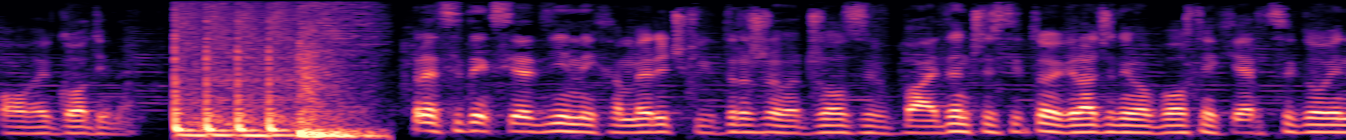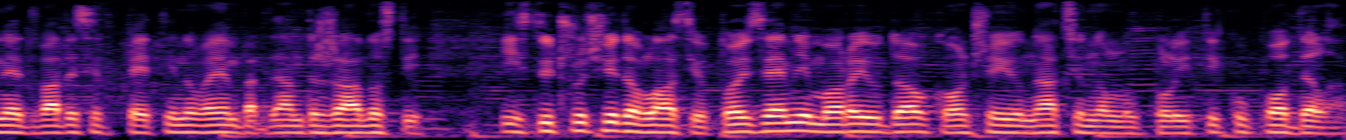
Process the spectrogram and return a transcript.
ove godine. Predsednik Sjedinjenih američkih država Joseph Biden čestito je građanima Bosne i Hercegovine 25. novembar, dan državnosti, ističući da vlasti u toj zemlji moraju da okončaju nacionalnu politiku podela.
